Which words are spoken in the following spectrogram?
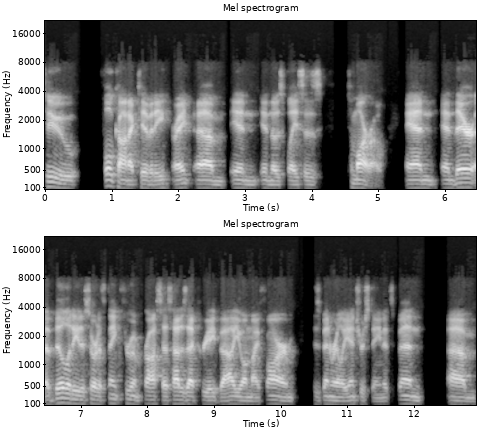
to full connectivity, right? Um, in in those places tomorrow and and their ability to sort of think through and process how does that create value on my farm? has been really interesting. It's been um,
